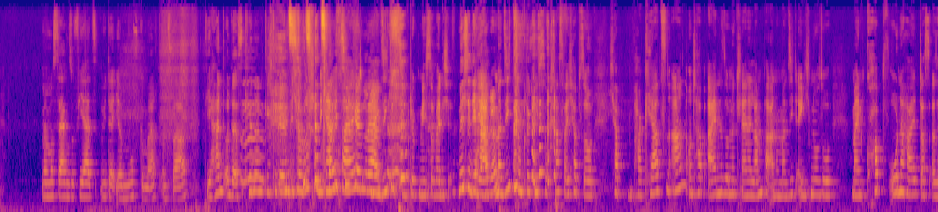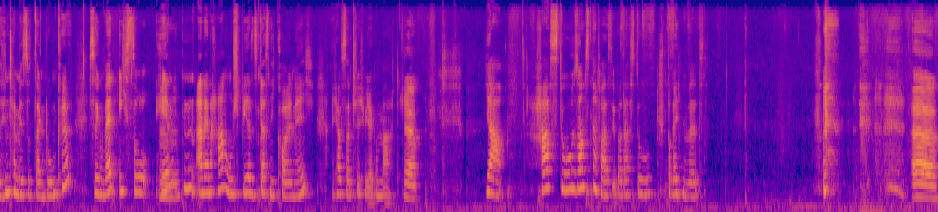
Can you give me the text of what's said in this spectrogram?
man muss sagen, Sophia hat wieder ihren Move gemacht und zwar die Hand unter das Kinn und gegrinst. Ich versuche schon die ganze Zeit. Man sieht es zum Glück nicht so, wenn ich. Nicht in die Haare? Ja, man sieht zum Glück nicht so krass, weil ich habe so, ich habe ein paar Kerzen an und habe eine so eine kleine Lampe an und man sieht eigentlich nur so meinen Kopf, ohne halt das, also hinter mir ist sozusagen dunkel. Deswegen, wenn ich so mhm. hinten an den Haaren rumspiele, sieht das Nicole nicht. Ich habe es natürlich wieder gemacht. Ja. Ja, Hast du sonst noch was, über das du sprechen willst? äh,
